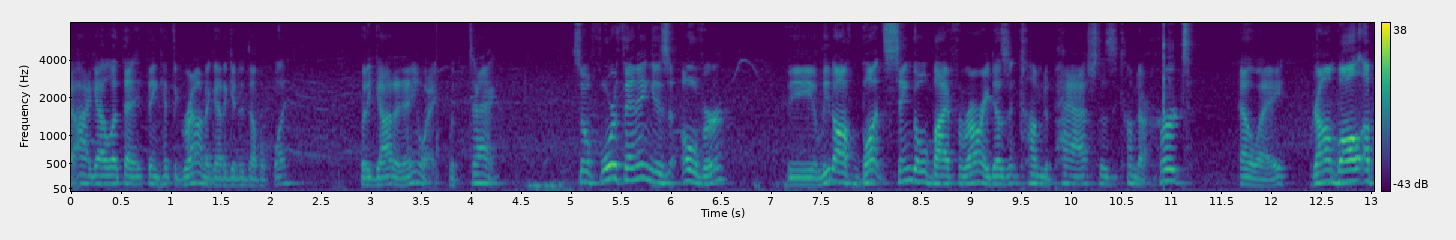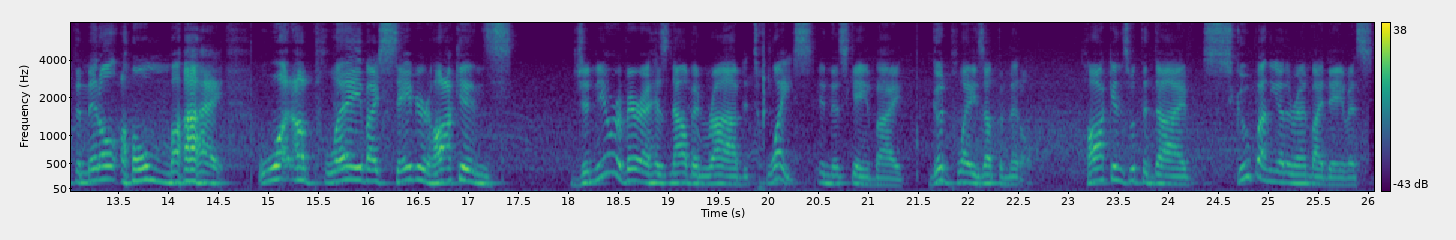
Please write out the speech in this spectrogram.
I got to let that thing hit the ground. I got to get a double play. But he got it anyway with the tag. So fourth inning is over. The leadoff bunt single by Ferrari doesn't come to pass, doesn't come to hurt LA. Ground ball up the middle. Oh my. What a play by Xavier Hawkins. Janil Rivera has now been robbed twice in this game by good plays up the middle. Hawkins with the dive. Scoop on the other end by Davis.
